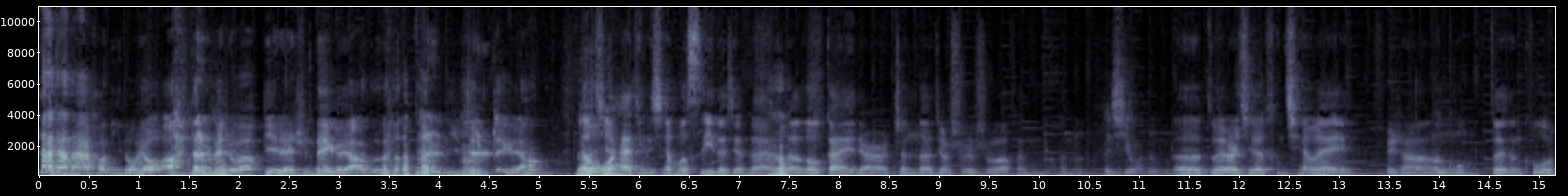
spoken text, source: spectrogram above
大家的爱好你都有啊，但是为什么别人是那个样子的，但是你却是这个样子？那我还挺羡慕 C 的，现在能够干一点儿真的就是说很很很喜欢的，呃对，而且很前卫，非常很酷，对，很酷。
